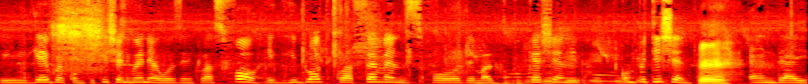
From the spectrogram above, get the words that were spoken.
he gave a competition when I was in class four. He, he brought class sevens for the multiplication competition, Eh, and I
